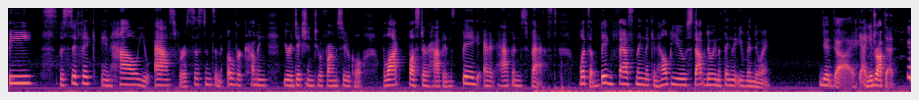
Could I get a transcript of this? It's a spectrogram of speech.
Be specific in how you ask for assistance in overcoming your addiction to a pharmaceutical. Blockbuster happens big and it happens fast. What's a big, fast thing that can help you stop doing the thing that you've been doing? You die. Yeah, you drop dead.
